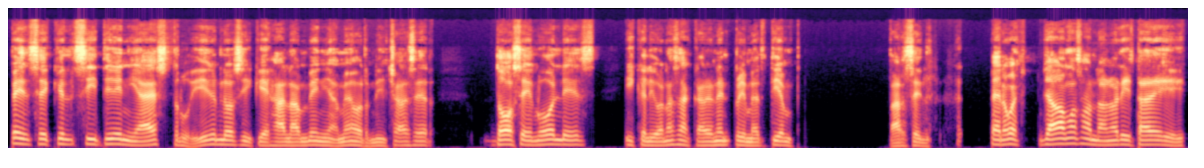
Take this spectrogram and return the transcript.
pensé que el City venía a destruirlos y que Haaland venía, mejor dicho, a hacer 12 goles y que le iban a sacar en el primer tiempo. Parce. Pero bueno, ya vamos a hablar ahorita de,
